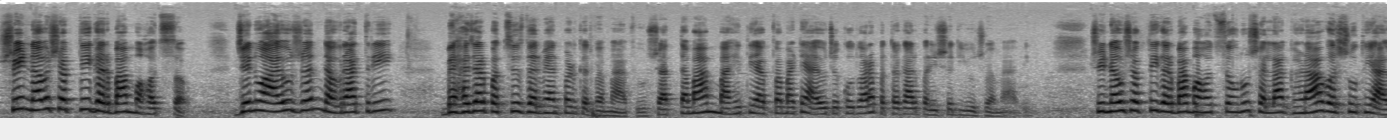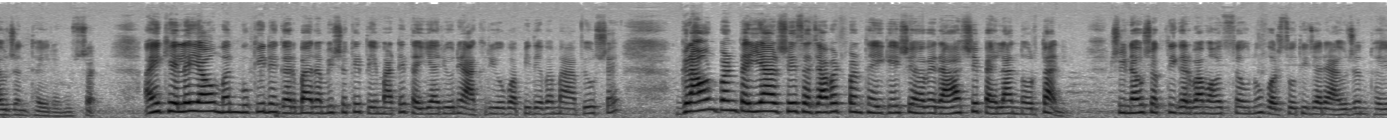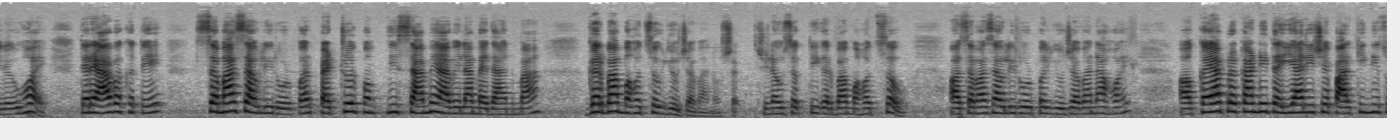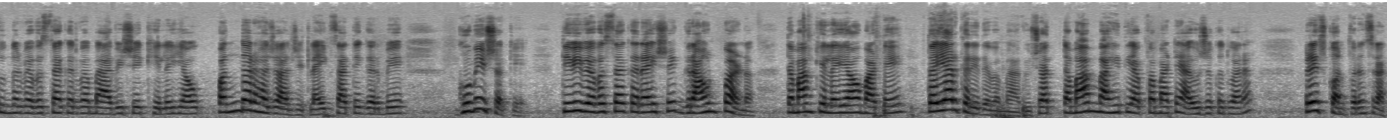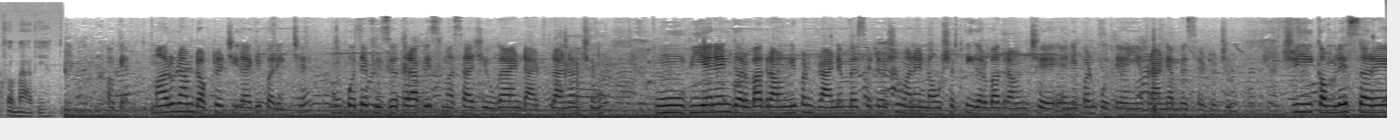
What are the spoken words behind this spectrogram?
શ્રી નવશક્તિ ગરબા મહોત્સવ, જેનું આયોજન નવરાત્રિ બે હજાર પચીસ દરમિયાન પણ કરવામાં આવ્યું છે. આ તમામ માહિતી આપવા માટે આયોજકો દ્વારા પત્રકાર પરિષદ યોજવામાં આવી. શ્રી નવશક્તિ ગરબા મહોત્સવનું છેલ્લા ઘણા વર્ષોથી આયોજન થઈ રહ્યું છે. અહીં ખેલૈયાઓ મન મૂકીને ગરબા રમી શકે તે માટે તૈયારીઓને આખરી ઓપ આપી દેવામાં આવ્યો છે. ગ્રાઉન્ડ પણ તૈયાર છે, સજાવટ પણ થઈ ગઈ છે. હવે રાહ છે પહેલાં નોરતાની. શ્રી નવશક્તિ ગરબા મહોત્સવનું વર્ષોથી જ્યારે આયોજન થઈ રહ્યું હોય, ત્યારે આ વખતે સમાસાવલી રોડ પર પેટ્રોલ પંપની સામે આવેલા મેદાનમાં ગરબા મહોત્સવ યોજાવાનો છે. શ્રી નવશક્તિ ગરબા મહોત્સવ સમાસાવલી રોડ પર યોજાવાના હોય. કયા પ્રકારની તૈયારી છે? પાર્કિંગની સુંદર વ્યવસ્થા કરવામાં આવી છે. ખેલૈયાઓ પંદર હજાર જેટલા એકસાથે ગરબે ઘૂમી શકે તેવી વ્યવસ્થા કરાઈ છે. ગ્રાઉન્ડ પણ તમામ ખેલૈયાઓ માટે તૈયાર કરી દેવામાં આવ્યું છે. આ તમામ માહિતી આપવા માટે આયોજકો દ્વારા પ્રેસ કોન્ફરન્સ રાખવામાં આવી હતી. મારું નામ ડૉક્ટર ચિરાગી પરીખ છે. હું પોતે physiotherapist, massage, yoga and diet planner છું. હું વીએનએન ગરબા ગ્રાઉન્ડની પણ બ્રાન્ડ એમ્બેસેડર છું અને નવશક્તિ ગરબા ગ્રાઉન્ડ છે, એની પણ પોતે અહીંયા બ્રાન્ડ એમ્બેસેડર છું. શ્રી કમલેશ સરે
